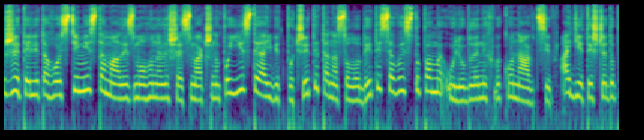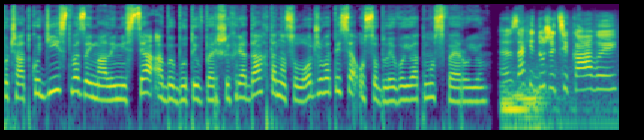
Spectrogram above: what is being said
Жителі та гості міста мали змогу не лише смачно поїсти, а й відпочити та насолодитися виступами улюблених виконавців. А діти ще до початку дійства займали місця, аби бути в перших рядах та насолоджуватися особливою атмосферою. Е, Захід дуже цікавий,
